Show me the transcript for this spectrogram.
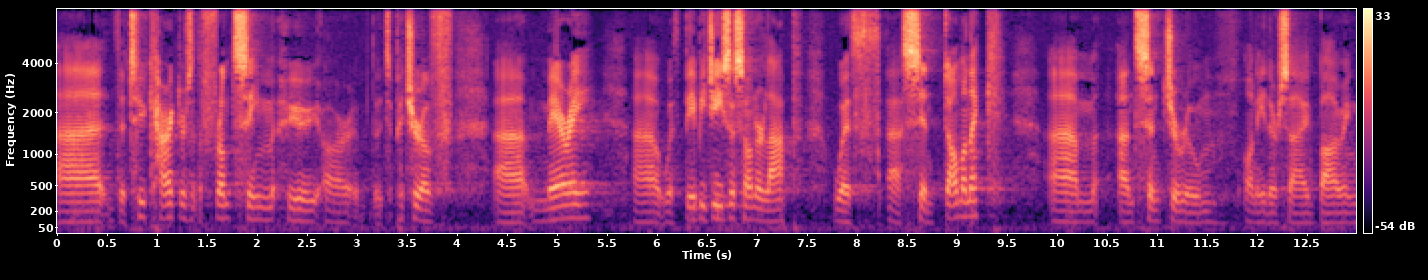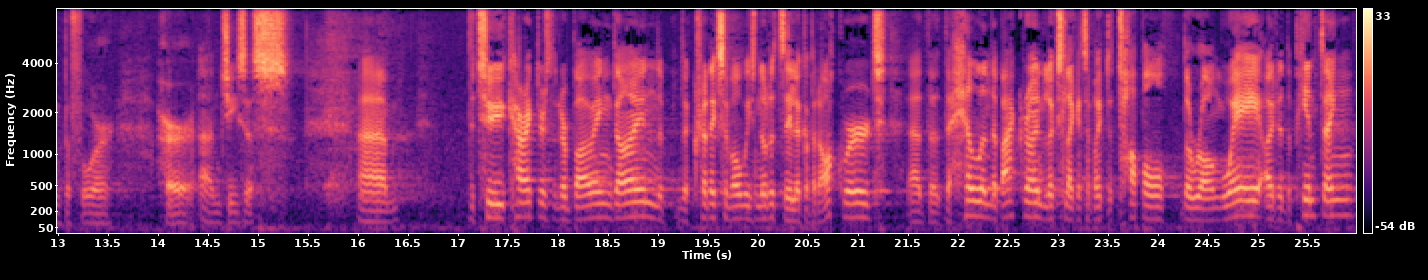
Uh, the two characters at the front seem who are it's a picture of uh, Mary uh, with baby Jesus on her lap, with uh, Saint Dominic um, and Saint Jerome on either side, bowing before her and Jesus. Um, the two characters that are bowing down, the, the, critics have always noticed they look a bit awkward. Uh, the, the, hill in the background looks like it's about to topple the wrong way out of the painting.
